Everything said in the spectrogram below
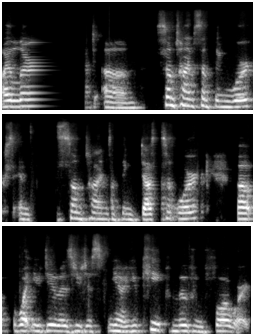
I learned that, um, sometimes something works and sometimes something doesn't work but what you do is you just you know you keep moving forward.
